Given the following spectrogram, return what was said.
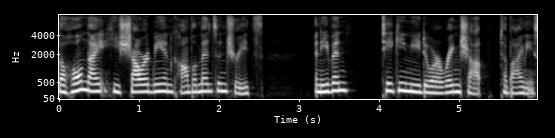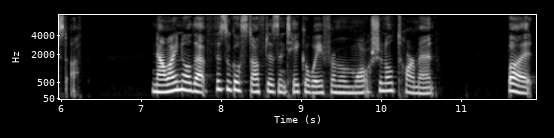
The whole night, he showered me in compliments and treats, and even taking me to a ring shop to buy me stuff. Now I know that physical stuff doesn't take away from emotional torment, but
